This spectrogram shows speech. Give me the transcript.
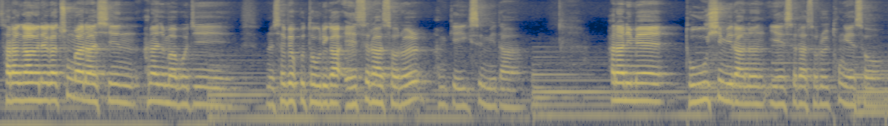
사랑과 은혜가 충만하신 하나님 아버지 오늘 새벽부터 우리가 에스라서를 함께 읽습니다. 하나님의 도우심이라는 이 에스라서를 통해서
